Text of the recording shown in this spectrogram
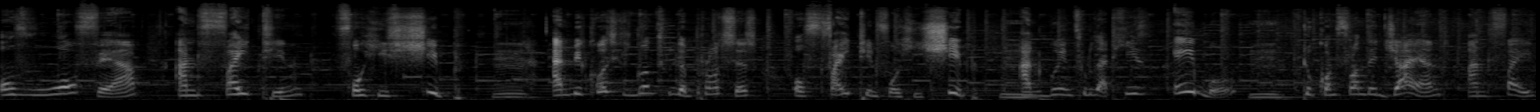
of warfare and fighting for his sheep. Mm. And because he's gone through the process of fighting for his sheep Mm. and going through that, he's able Mm. to confront the giant and fight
